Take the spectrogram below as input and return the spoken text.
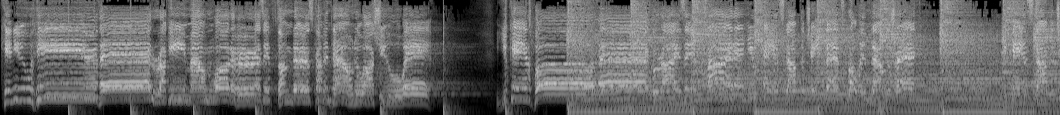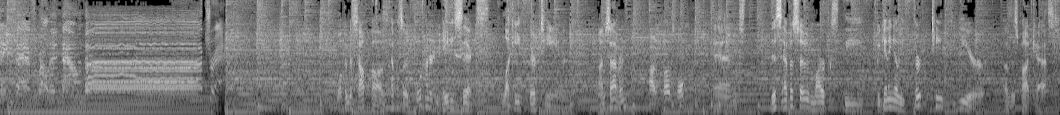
Can you hear that Rocky Mountain water as it thunders coming down to wash you away? You can't hold back rising tide, and you can't stop the chain that's rolling down the track. You can't stop the chain that's rolling down the Welcome to Southpaws, episode 486, Lucky 13. I'm Severn, I'm Fuzzle. and this episode marks the beginning of the 13th year of this podcast.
